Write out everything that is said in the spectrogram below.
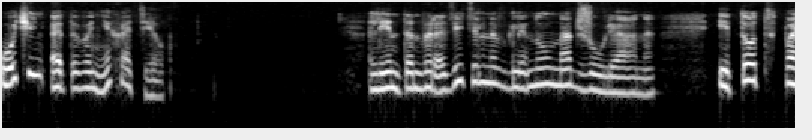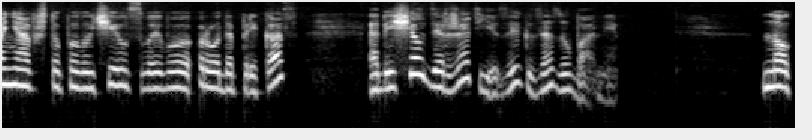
очень этого не хотел. Линтон выразительно взглянул на Джулиана, и тот, поняв, что получил своего рода приказ, обещал держать язык за зубами. Но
